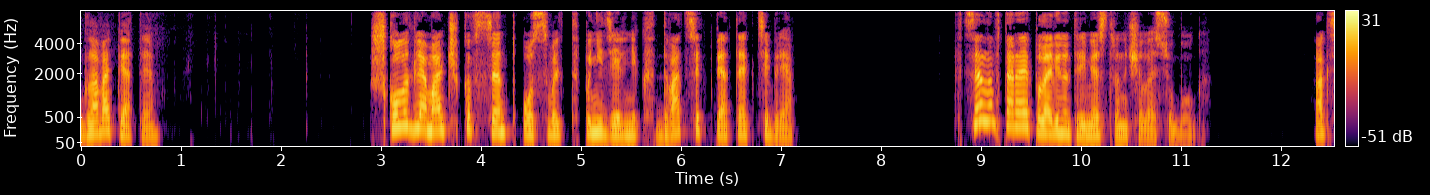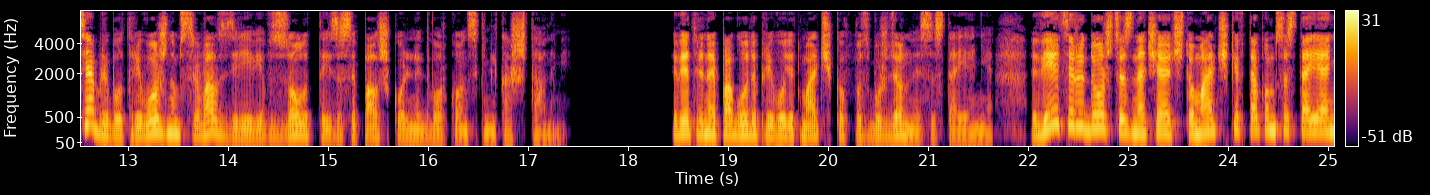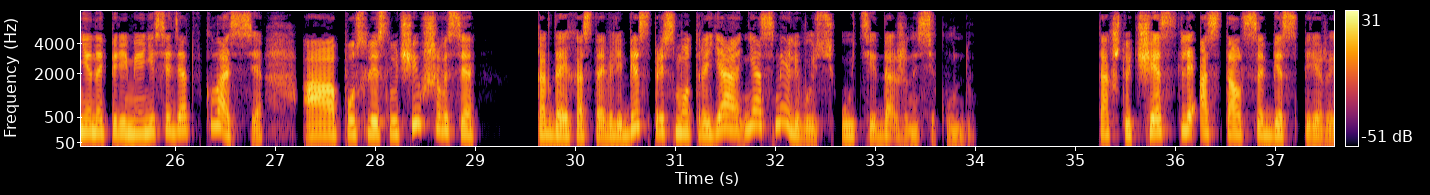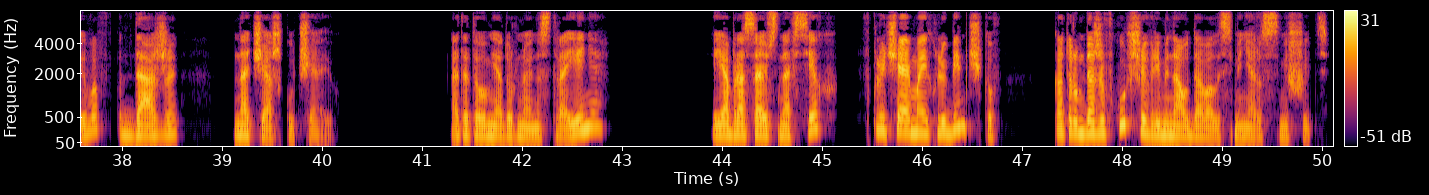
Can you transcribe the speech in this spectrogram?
Глава пятая. Школа для мальчиков Сент-Освальд, понедельник, 25 октября. В целом вторая половина триместра началась убого. Октябрь был тревожным, срывал с деревьев золото и засыпал школьный двор конскими каштанами. Ветреная погода приводит мальчиков в возбужденное состояние. Ветер и дождь означают, что мальчики в таком состоянии на перемене сидят в классе, а после случившегося — когда их оставили без присмотра, я не осмеливаюсь уйти даже на секунду. Так что Честли остался без перерывов даже на чашку чаю. От этого у меня дурное настроение, и я бросаюсь на всех, включая моих любимчиков, которым даже в худшие времена удавалось меня рассмешить.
